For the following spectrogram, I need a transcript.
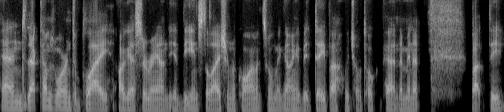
And that comes more into play, I guess, around the installation requirements when we're going a bit deeper, which I'll talk about in a minute. But the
